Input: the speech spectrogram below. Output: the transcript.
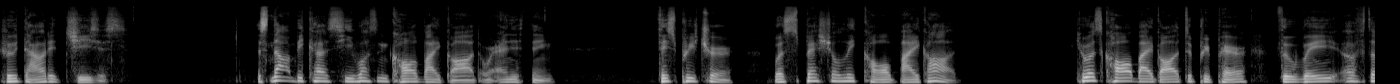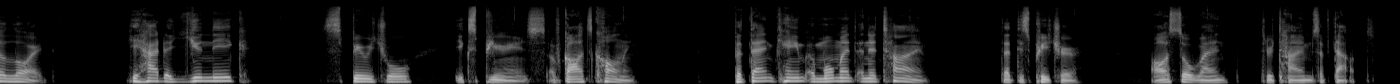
who doubted Jesus. It's not because he wasn't called by God or anything. This preacher was specially called by God. He was called by God to prepare the way of the Lord. He had a unique spiritual experience of God's calling. But then came a moment and a time that this preacher also went through times of doubt.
